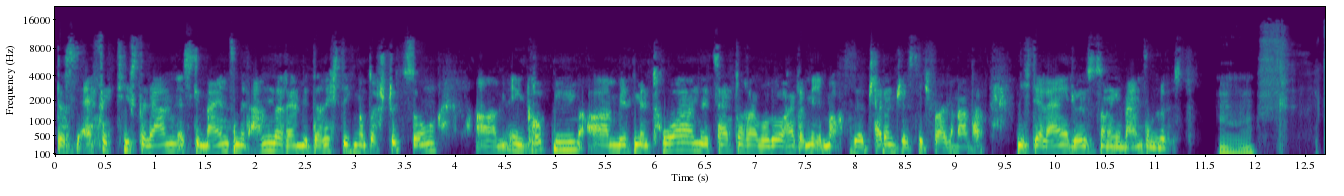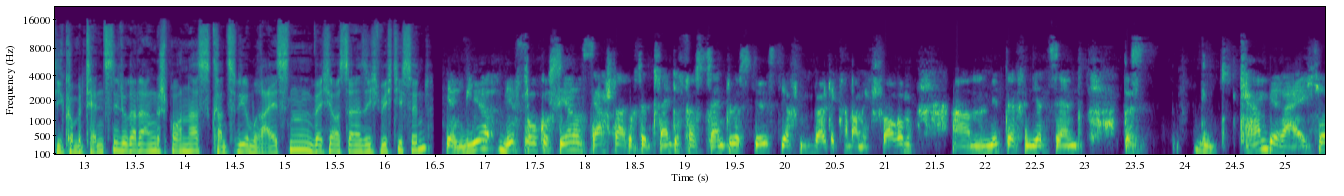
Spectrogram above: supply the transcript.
das effektivste Lernen ist gemeinsam mit anderen, mit der richtigen Unterstützung, ähm, in Gruppen, äh, mit Mentoren etc., wo du halt dann eben auch diese Challenges, die ich vorher genannt habe, nicht alleine löst, sondern gemeinsam löst. Mhm. Die Kompetenzen, die du gerade angesprochen hast, kannst du die umreißen, welche aus deiner Sicht wichtig sind? Ja, wir, wir fokussieren uns sehr stark auf die 21st Century Skills, die auf dem World Economic Forum ähm, mitdefiniert sind. Das die Kernbereiche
